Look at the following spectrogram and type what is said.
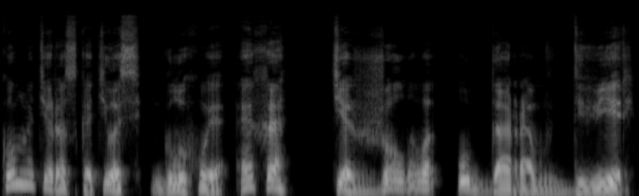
комнате раскатилось глухое эхо тяжелого удара в дверь.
